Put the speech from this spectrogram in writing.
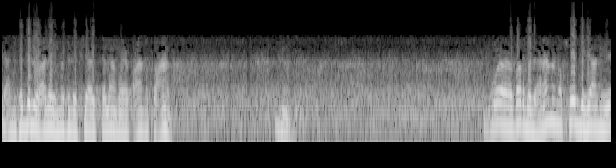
يعني تدل عليه مثل إفشاء السلام وإطعام الطعام. نعم. وضرب الهام المقصود به يعني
